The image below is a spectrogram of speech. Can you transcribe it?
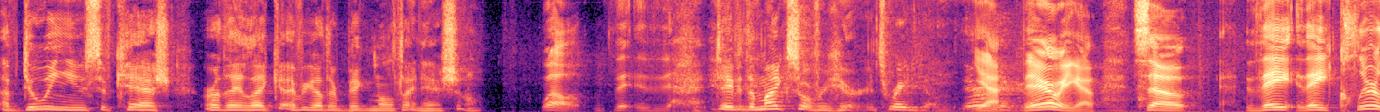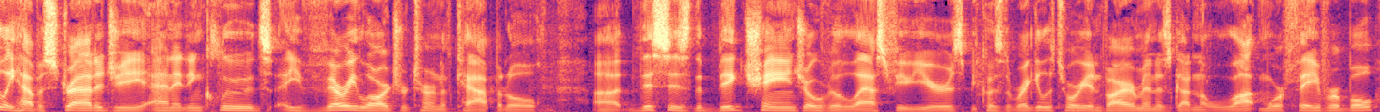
of doing use of cash, or are they like every other big multinational? Well, the, the, David, the mic's over here. It's radio. There yeah, there we go. So they they clearly have a strategy, and it includes a very large return of capital. Uh, this is the big change over the last few years because the regulatory environment has gotten a lot more favorable.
